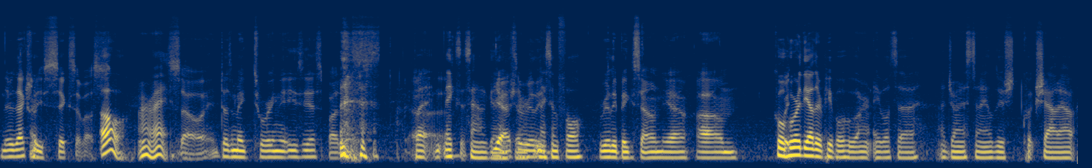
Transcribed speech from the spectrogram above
There's actually six of us. Oh, all right. So it doesn't make touring the easiest, but But uh, it makes it sound good. yeah, I'm it's a really- nice and full. really big sound. Yeah. Um, Cool. Who are the other people who aren't able to uh, join us tonight? We'll do a sh- quick shout out.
